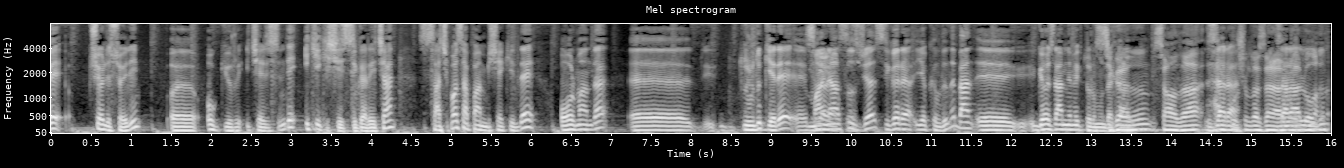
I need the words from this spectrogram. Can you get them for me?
Ve şöyle söyleyeyim e, o gürü içerisinde iki kişi sigara içen saçma sapan bir şekilde ormanda e, durduk yere e, Sigara manasızca sigara yakıldığını ben e, gözlemlemek durumunda kaldım Sigaranın sağlığa her zarar, koşulda zararlı, zararlı olduğunu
